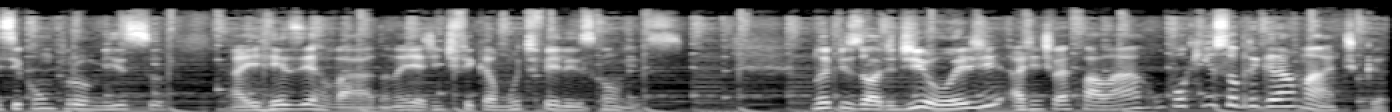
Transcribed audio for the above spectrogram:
esse compromisso aí reservado, né? E a gente fica muito feliz com isso. No episódio de hoje, a gente vai falar um pouquinho sobre gramática,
